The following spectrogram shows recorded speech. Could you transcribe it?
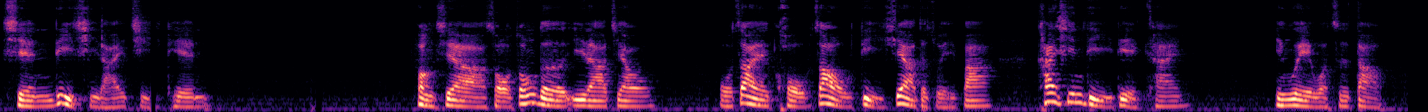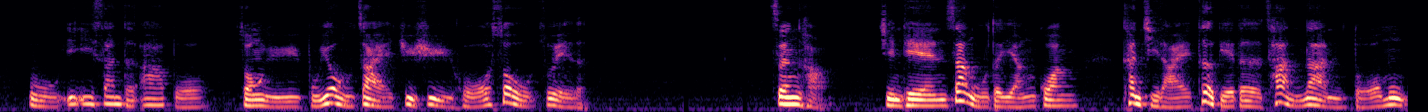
先立起来几天。放下手中的易拉胶，我在口罩底下的嘴巴开心地裂开，因为我知道五一一三的阿伯。终于不用再继续活受罪了，真好！今天上午的阳光看起来特别的灿烂夺目。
